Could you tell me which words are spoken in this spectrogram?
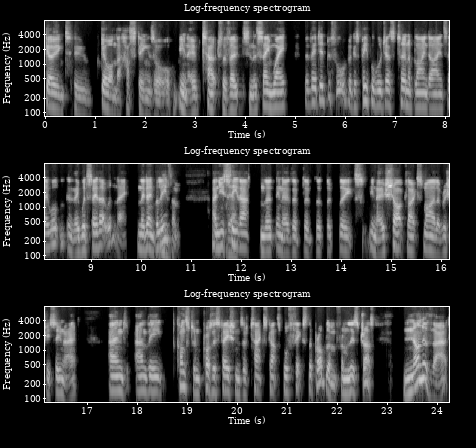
going to go on the hustings or you know tout for votes in the same way that they did before, because people will just turn a blind eye and say, well, they would say that, wouldn't they? And they don't believe mm. them. And you see yeah. that the you know the the, the the, the you know shark-like smile of Rishi Sunak, and and the constant protestations of tax cuts will fix the problem from Liz Truss. None of that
